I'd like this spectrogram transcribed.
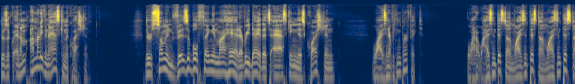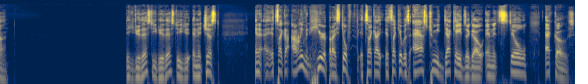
there's a and I'm I'm not even asking the question. There's some invisible thing in my head every day that's asking this question: Why isn't everything perfect? Why don't, why isn't this done? Why isn't this done? Why isn't this done? Did you do this? Do you do this? Do you? And it just, and it's like I don't even hear it, but I still. It's like I. It's like it was asked to me decades ago, and it still echoes.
